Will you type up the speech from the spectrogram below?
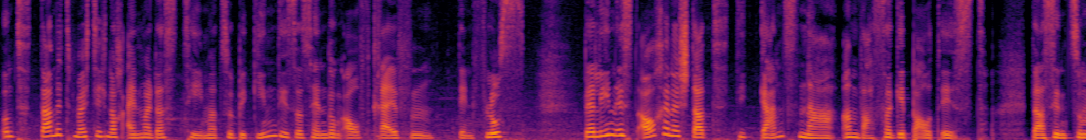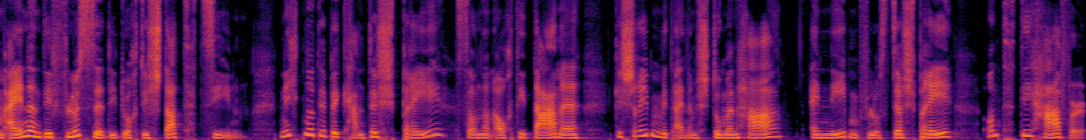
und damit möchte ich noch einmal das Thema zu Beginn dieser Sendung aufgreifen, den Fluss. Berlin ist auch eine Stadt, die ganz nah am Wasser gebaut ist. Da sind zum einen die Flüsse, die durch die Stadt ziehen. Nicht nur die bekannte Spree, sondern auch die Dame, geschrieben mit einem stummen H, ein Nebenfluss der Spree, und die Havel.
